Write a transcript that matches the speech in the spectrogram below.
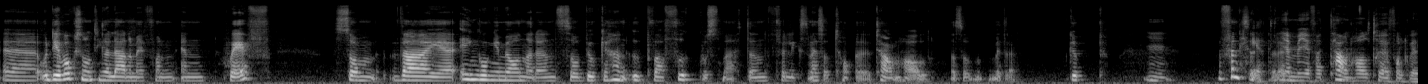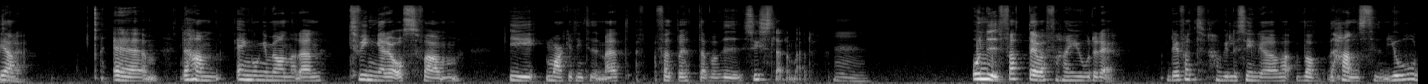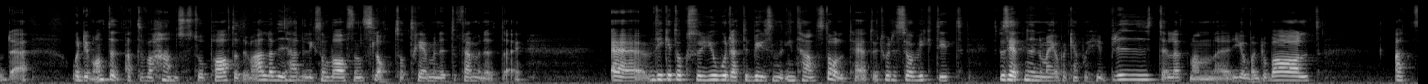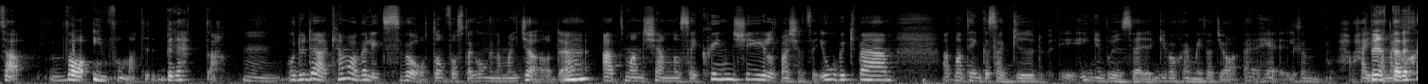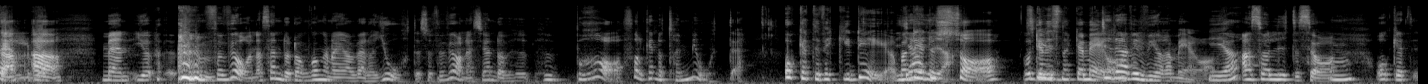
Eh, och det var också någonting jag lärde mig från en chef. Som varje, en gång i månaden så bokar han upp våra frukostmöten för liksom, alltså eh, town hall, alltså vad heter det? Grupp. Vad fan heter det? Ja men för att town hall tror jag folk vet Ja. det. Eh, där han en gång i månaden tvingade oss fram i marketingteamet för att berätta vad vi sysslade med. Och nu fattar varför han gjorde det. Det är för att han ville synliggöra vad, vad hans team gjorde. Och det var inte att det var han som stod och pratade, det var alla vi hade liksom varsin slott, så tre minuter, fem minuter. Eh, vilket också gjorde att det byggdes en intern stolthet. Jag tror det är så viktigt, speciellt nu när man jobbar kanske hybrid eller att man eh, jobbar globalt. Att så här, vara informativ, berätta. Mm. Och det där kan vara väldigt svårt de första gångerna man gör det. Mm. Att man känner sig cringy, att man känner sig obekväm. Att man tänker så här, gud, ingen bryr sig, gud vad skämmigt att jag eh, he, liksom hajpar mig detta. själv. Ja. Men jag förvånas ändå de gångerna jag väl har gjort det, så förvånas jag ändå över hur, hur bra folk ändå tar emot det. Och att det väcker idéer. Vad Ja, det du ja. sa Och ska det- vi snacka mer Det om. där vill vi göra mer av. Ja. Mm. Alltså lite så. Och att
